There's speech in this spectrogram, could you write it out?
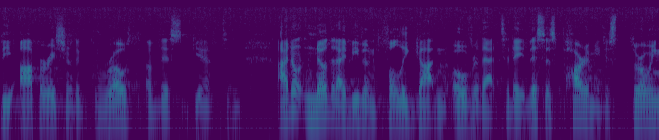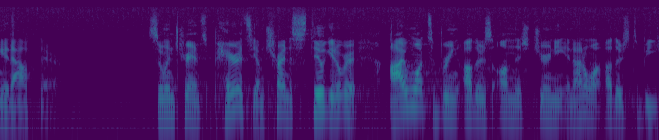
the operation or the growth of this gift. And I don't know that I've even fully gotten over that today. This is part of me just throwing it out there. So, in transparency, I'm trying to still get over it. I want to bring others on this journey, and I don't want others to be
